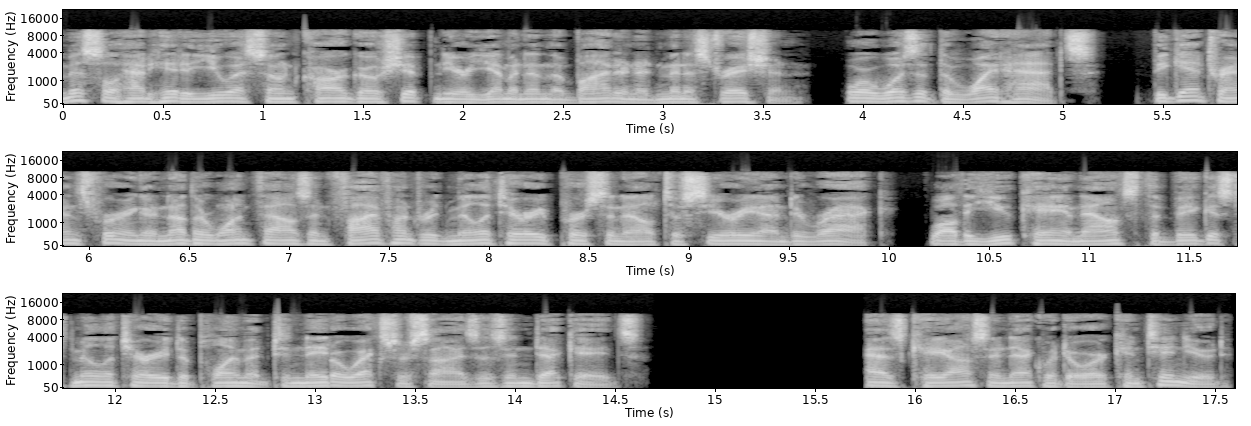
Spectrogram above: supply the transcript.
missile had hit a U.S.-owned cargo ship near Yemen and the Biden administration, or was it the White Hats, began transferring another 1,500 military personnel to Syria and Iraq, while the UK announced the biggest military deployment to NATO exercises in decades. As chaos in Ecuador continued,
